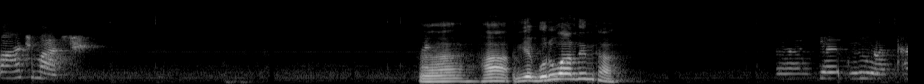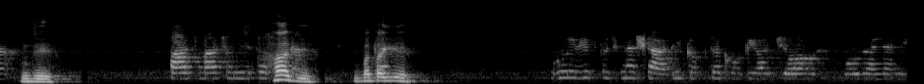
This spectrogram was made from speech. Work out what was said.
पाँच मार्च। हाँ हाँ ये गुरुवार दिन था? यह गुरुवार था। जी। पाँच मार्च उन्नीस सौ हाँ जी बताइए। गुरु जी पूछना शादी कब तक होगी और जॉब होगा या नहीं?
